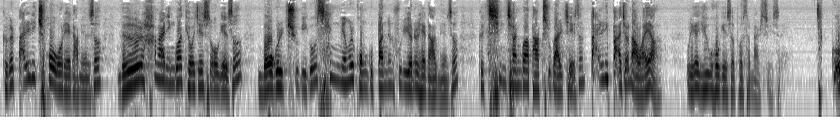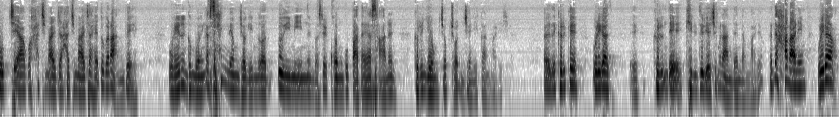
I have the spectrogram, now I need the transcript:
그걸 빨리 초월해 가면서 늘 하나님과 교제 속에서 목을 축이고 생명을 공급받는 훈련을 해 가면서 그 칭찬과 박수갈채에서 빨리 빠져나와야 우리가 유혹에서 벗어날 수 있어요. 자꾸 억제하고 하지 말자 하지 말자 해도 그건 안 돼. 우리는 그 뭔가 생명적인 것, 의미 있는 것을 공급받아야 사는 그런 영적 존재니까 말이죠. 그런데 그렇게 우리가 그런데 길들여지면 안 된단 말이에요. 근데 하나님, 우리가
